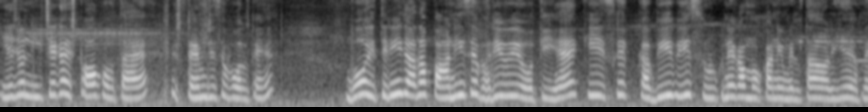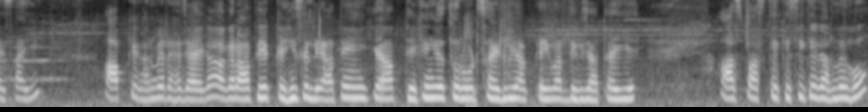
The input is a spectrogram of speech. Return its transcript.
ये जो नीचे का स्टॉक होता है स्टेम जिसे बोलते हैं, वो इतनी ज़्यादा पानी से भरी हुई होती है कि इसके कभी भी सूखने का मौका नहीं मिलता और ये हमेशा ही आपके घर में रह जाएगा। अगर आप ये कहीं से ले आते हैं कि आप देखेंगे तो रोड साइड भी आप कई बार दिख जाता है ये। आसपास के किसी के घर में हो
